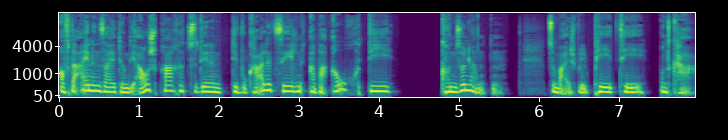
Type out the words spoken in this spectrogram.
auf der einen Seite um die Aussprache, zu denen die Vokale zählen, aber auch die Konsonanten zum Beispiel P, T und K.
